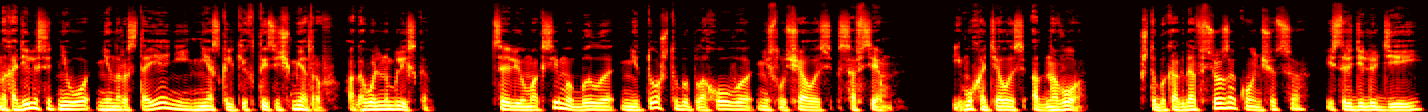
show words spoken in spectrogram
находились от него не на расстоянии нескольких тысяч метров, а довольно близко. Целью Максима было не то, чтобы плохого не случалось совсем. Ему хотелось одного чтобы когда все закончится, и среди людей,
